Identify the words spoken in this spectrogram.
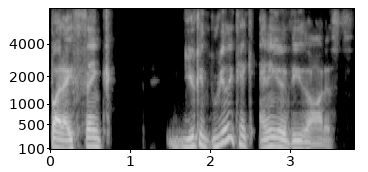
But I think you can really take any of these artists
